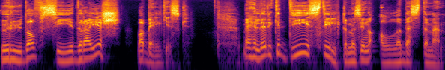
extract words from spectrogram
Rudolf Siedrajers, var belgisk men heller ikke de stilte med sine aller beste menn.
